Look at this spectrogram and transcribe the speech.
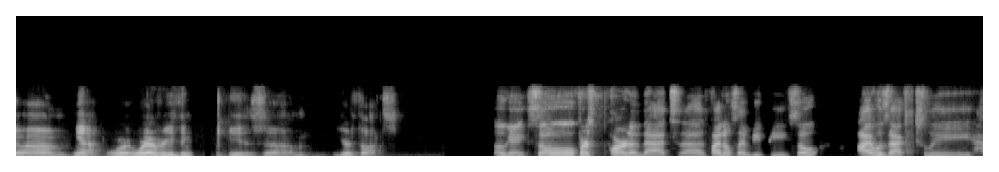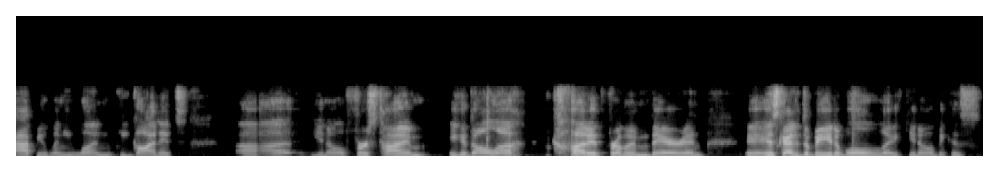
Um, yeah, wh- wherever you think he is. Um, your thoughts? Okay, so first part of that, uh, Finals MVP. So I was actually happy when he won. He got it. Uh, you know, first time Iguodala got it from him there, and it's kind of debatable, like you know, because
